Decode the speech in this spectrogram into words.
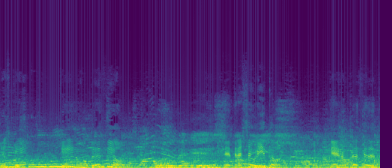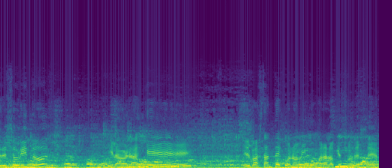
y es que tienen un precio de 3 euritos. Tienen un precio de 3 euritos y la verdad es que es bastante económico para lo que suele ser.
